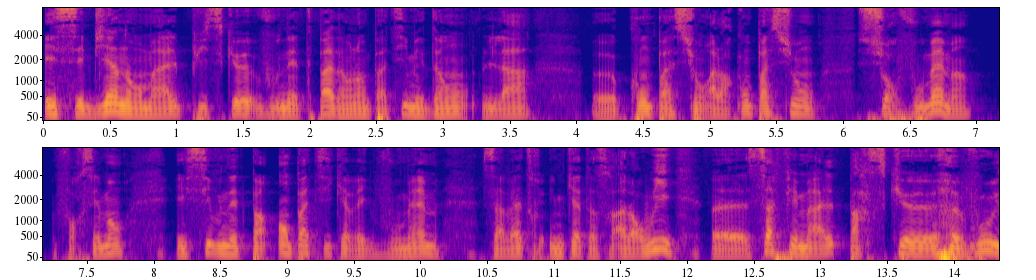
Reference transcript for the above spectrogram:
Et c'est bien normal puisque vous n'êtes pas dans l'empathie, mais dans la euh, compassion. Alors compassion sur vous-même, hein, forcément. Et si vous n'êtes pas empathique avec vous-même, ça va être une catastrophe. Alors oui, euh, ça fait mal parce que vous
